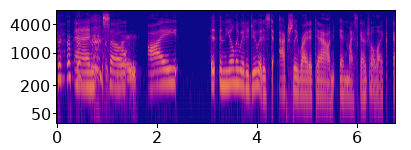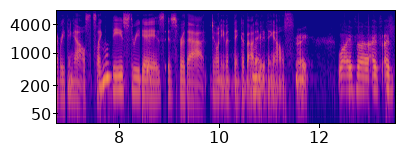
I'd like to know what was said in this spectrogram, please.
and so Right. I, and the only way to do it is to actually write it down in my schedule, like everything else. It's like these three days is for that. Don't even think about Right. anything else. Right. Well, I've uh, I've I've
